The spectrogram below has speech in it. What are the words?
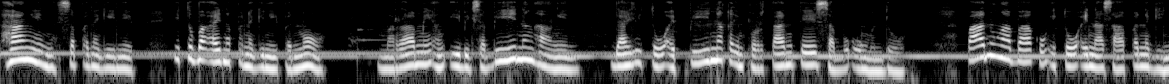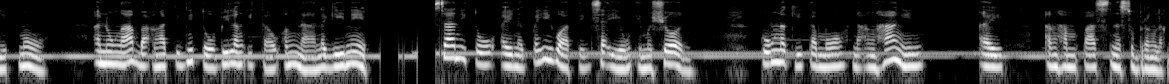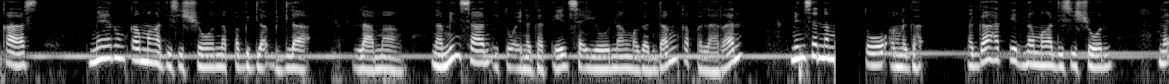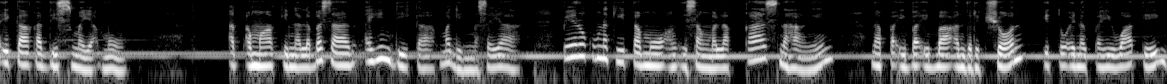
Hangin sa panaginip. Ito ba ay napanaginipan mo? Marami ang ibig sabihin ng hangin dahil ito ay pinakaimportante sa buong mundo. Paano nga ba kung ito ay nasa panaginip mo? Ano nga ba ang atid nito bilang ikaw ang nanaginip? Saan ito ay nagpahiwatig sa iyong emosyon? Kung nakita mo na ang hangin ay ang hampas na sobrang lakas, meron kang mga desisyon na pabigla-bigla lamang na minsan ito ay naghatid sa iyo ng magandang kapalaran, minsan naman ito ang nag- naghahatid ng mga desisyon na ikakadismaya mo. At ang mga kinalabasan ay hindi ka maging masaya. Pero kung nakita mo ang isang malakas na hangin na paiba-iba ang direksyon, ito ay nagpahiwatig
